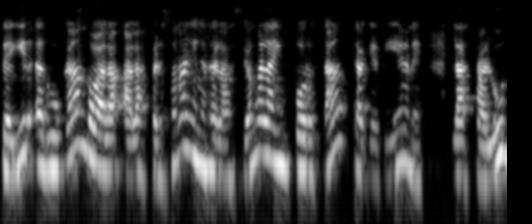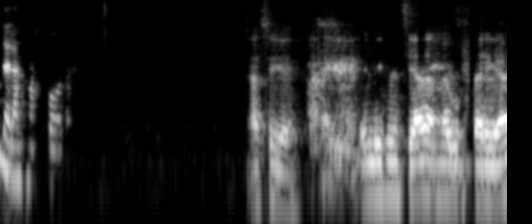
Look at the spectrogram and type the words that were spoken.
seguir educando a, a las personas en relación a la importancia que tiene la salud de las mascotas. Así es. Licenciada, me gustaría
